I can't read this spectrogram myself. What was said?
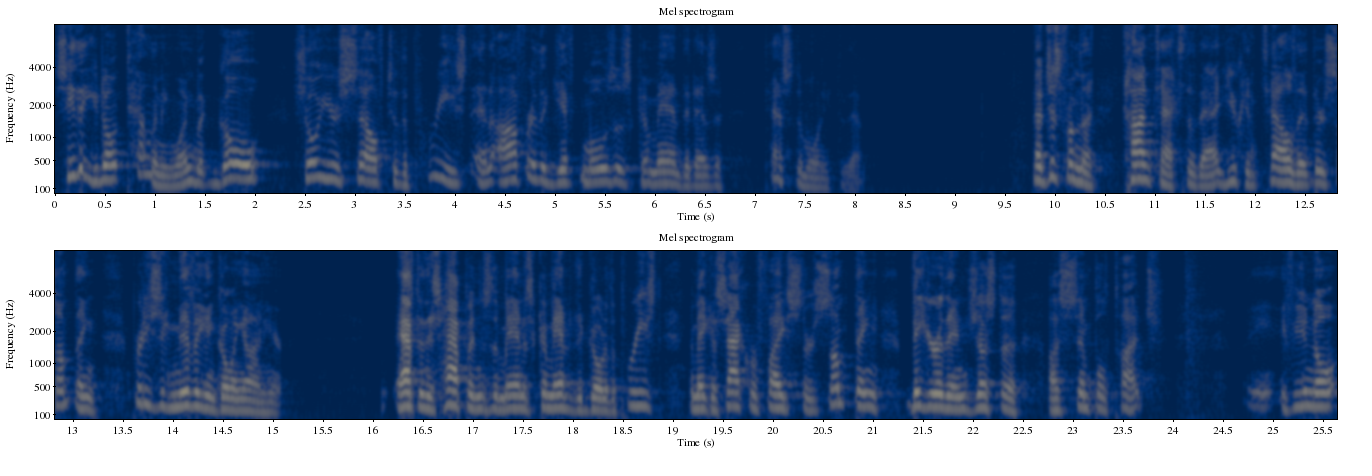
See that you don't tell anyone, but go show yourself to the priest and offer the gift Moses commanded as a testimony to them. Now, just from the context of that, you can tell that there's something pretty significant going on here. After this happens, the man is commanded to go to the priest to make a sacrifice. There's something bigger than just a, a simple touch if you know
